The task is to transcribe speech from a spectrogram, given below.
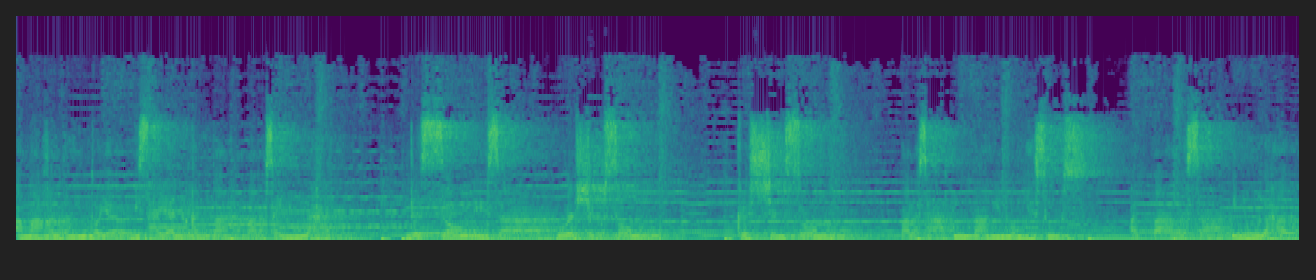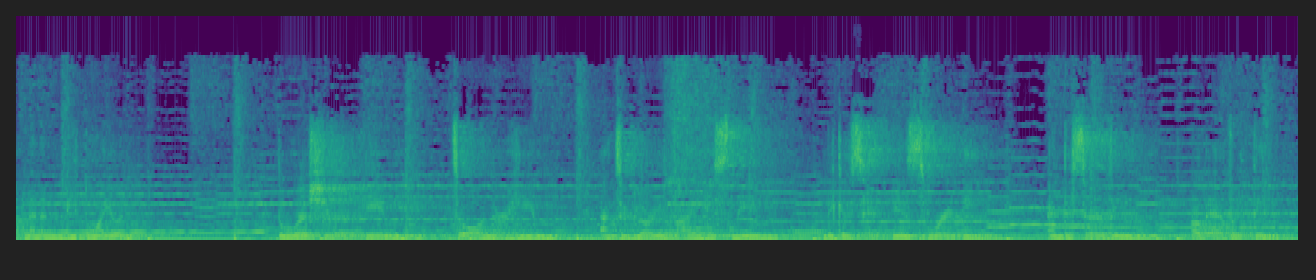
Ang mga kantang ito ay uh, Bisaya na kanta para sa inyong lahat. This song is a worship song, Christian song para sa ating Panginoong Jesus at para sa inyong lahat na nandito ngayon. To worship Him, to honor Him, and to glorify His name because He is worthy and deserving of everything.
